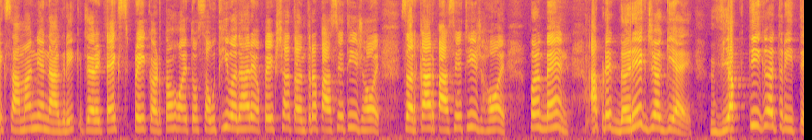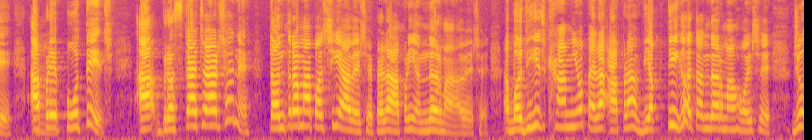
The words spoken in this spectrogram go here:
એક સામાન્ય નાગરિક જ્યારે ટેક્સ પે કરતો હોય તો સૌથી વધારે અપેક્ષા તંત્ર પાસેથી જ હોય, સરકાર પાસેથી જ હોય. પણ બેન, આપણે દરેક જગ્યાએ વ્યક્તિગત રીતે આપણે પોતે જ આ ભ્રષ્ટાચાર છે ને તંત્રમાં પછી આવે છે, પહેલાં આપણી અંદરમાં આવે છે. આ બધી જ ખામીઓ પહેલાં આપણા વ્યક્તિગત અંદરમાં હોય છે. જો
